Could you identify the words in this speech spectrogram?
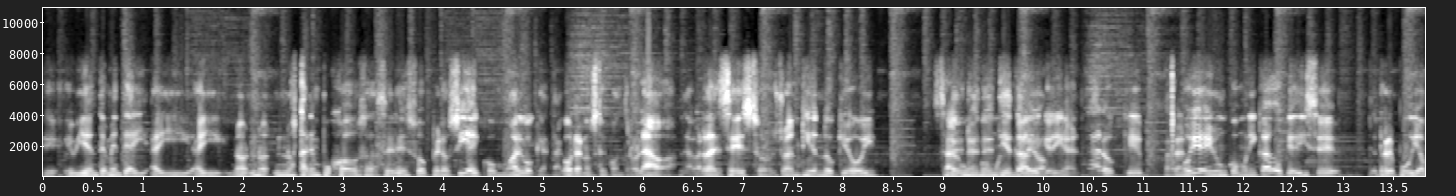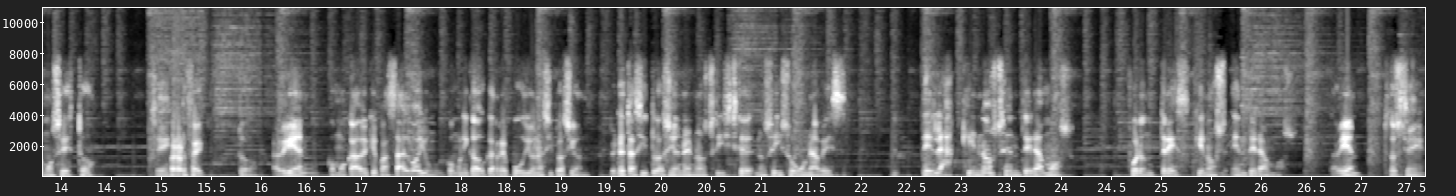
eh, evidentemente hay, hay, hay no, no, no, están empujados a hacer eso, pero sí hay como algo que hasta ahora no se controlaba. La verdad es eso. Yo entiendo que hoy salga un comunicado que digan, claro, que hoy hay un comunicado que dice repudiamos esto. Perfecto. ¿Está bien? Como cada vez que pasa algo hay un comunicado que repudia una situación. Pero estas situaciones no se, hizo, no se hizo una vez. De las que nos enteramos, fueron tres que nos enteramos. ¿Está bien? Entonces,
